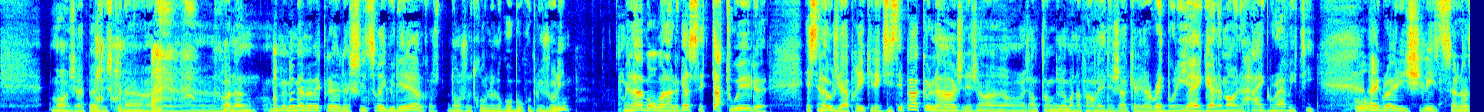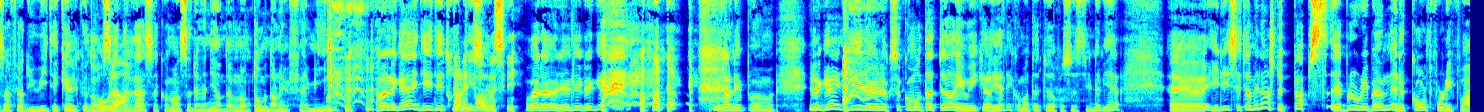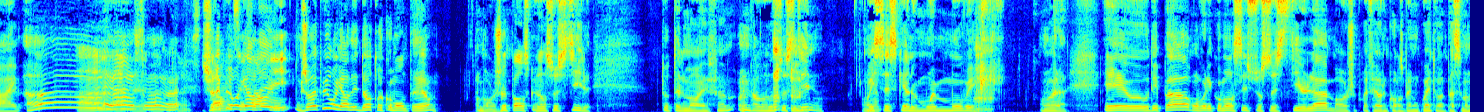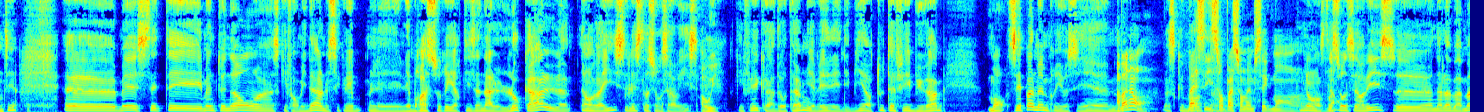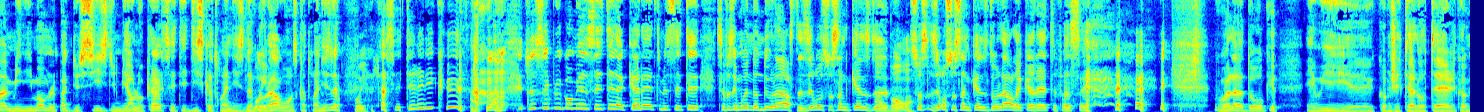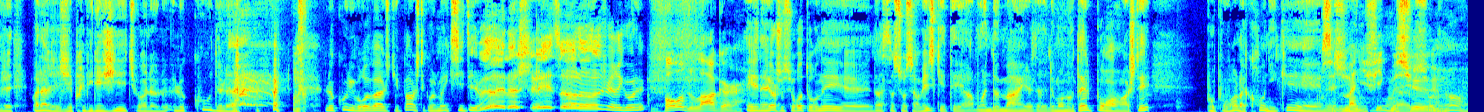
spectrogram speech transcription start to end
Bon, j'irai pas jusque-là. euh, voilà. Même, même avec la, la Schlitz régulière, dont je trouve le logo beaucoup plus joli. Mais là, bon, voilà, le gars s'est tatoué, le... et c'est là où j'ai appris qu'il n'existait pas que là. J'ai déjà, j'ai entendu, on m'en a parlé déjà, que la Red Bull, il y a également une High Gravity. Oh. High Gravity Schlitz, là, ça va faire du 8 et quelques, donc Oh ça, là. de là, ça commence à devenir, dans- on tombe dans l'infamie. Alors le gars, il dit des trucs Dans les qui pommes aussi. Voilà, le, le- le gars. il a les pommes. Et le gars, il dit, le, le- ce commentateur, et oui, car il y a des commentateurs pour ce style de bière, euh, il dit, c'est un mélange de Pabst euh, Blue Ribbon et de Colt 45. Ah, là, ça, ouais. J'aurais pu regarder, j'aurais pu regarder d'autres commentaires. Bon, je pense que dans ce style, totalement infâme, pardon, dans ce style, oui, c'est ce qu'il y a le moins mauvais. Voilà. Et euh, au départ, on voulait commencer sur ce style-là. Bon, je préfère une course banquet, on va pas se mentir. Euh, mais c'était maintenant, euh, ce qui est formidable, c'est que les, les, les brasseries artisanales locales envahissent les stations-service. Ah oui. Ce qui fait qu'à Dotham, il y avait des, des bières tout à fait buvables. Bon, c'est pas le même prix aussi. hein. Ah bah non. Parce que Bah, bon, ils sont pas sur le même segment. euh, non, station de service, euh, en Alabama, minimum, le pack de 6 d'une bière locale, c'était 10,99 Oui. dollars ou 11,99. Oui. Là, c'était ridicule. Je sais plus combien c'était la canette, mais c'était, ça faisait moins d'un dollar. C'était 0,75 de, Ah bon so- 0,75 dollars la canette. Enfin, c'est- voilà, donc, et oui, euh, comme j'étais à l'hôtel, comme j'ai, voilà, j'ai- j'ai privilégié, tu vois, le, le, le coût de la, le coût du breuvage. Tu parles, j'étais complètement excité. Là, je vais rigoler. Bold Lager. Et d'ailleurs, je suis retourné euh, dans la station-service qui était à moins de miles de, mon hôtel pour en racheter, pour pouvoir la chroniquer. C'est magnifique, monsieur. Absolument.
